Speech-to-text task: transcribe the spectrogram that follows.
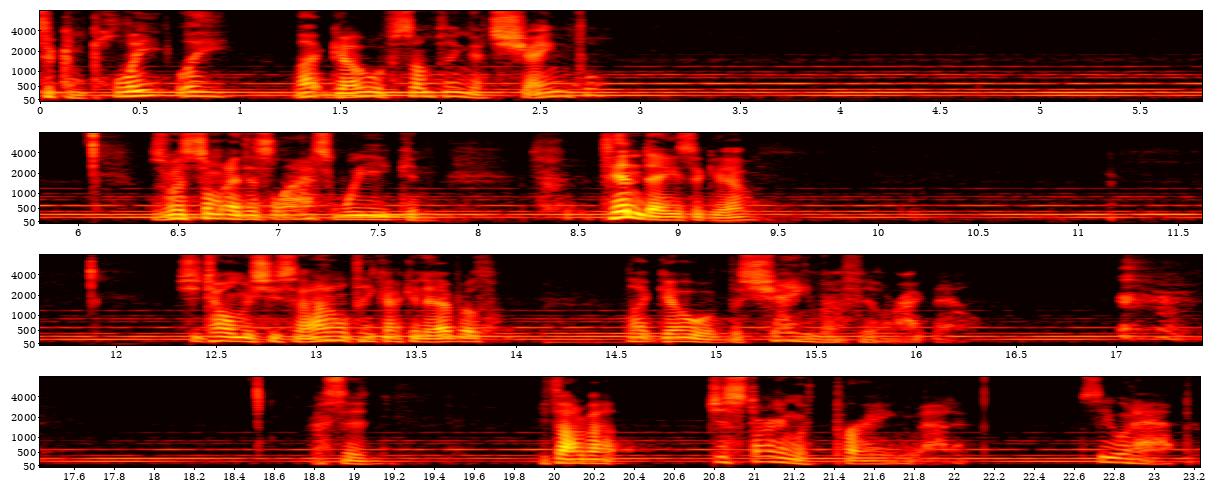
To completely let go of something that's shameful. I was with somebody this last week, and 10 days ago, she told me, she said, I don't think I can ever let go of the shame I feel right now. I said, You thought about just starting with praying about it, see what happens.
